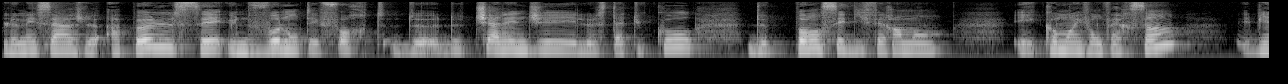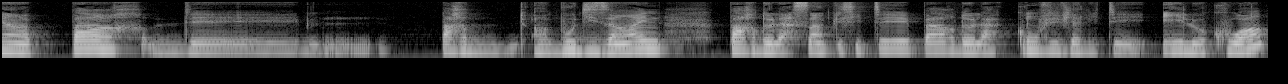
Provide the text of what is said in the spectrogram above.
le message de Apple, c'est une volonté forte de, de, challenger le statu quo, de penser différemment. Et comment ils vont faire ça? Eh bien, par, des, par un beau design, par de la simplicité, par de la convivialité. Et le quoi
